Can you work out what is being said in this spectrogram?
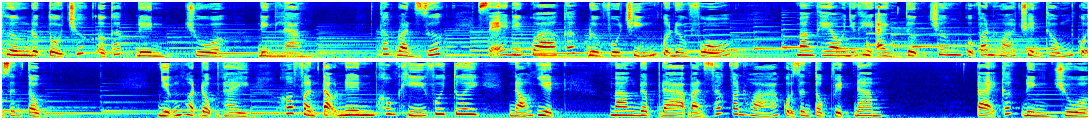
thường được tổ chức ở các đền, chùa, đình làng. Các đoàn rước sẽ đi qua các đường phố chính của đường phố, mang theo những hình ảnh tượng trưng của văn hóa truyền thống của dân tộc. Những hoạt động này góp phần tạo nên không khí vui tươi, náo nhiệt, mang đậm đà bản sắc văn hóa của dân tộc Việt Nam. Tại các đình chùa,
